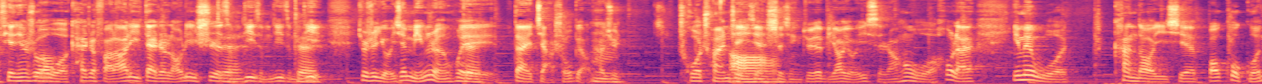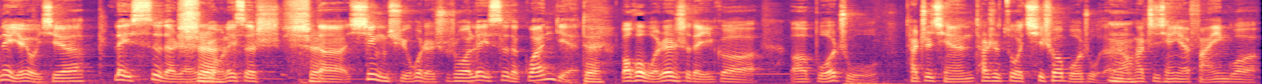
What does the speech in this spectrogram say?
天天说我开着法拉利，带着劳力士，怎么地怎么地怎么地，就是有一些名人会戴假手表，他去。戳穿这一件事情，觉得比较有意思。然后我后来，因为我看到一些，包括国内也有一些类似的人，有类似的兴趣，或者是说类似的观点。对，包括我认识的一个呃博主，他之前他是做汽车博主的，然后他之前也反映过。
